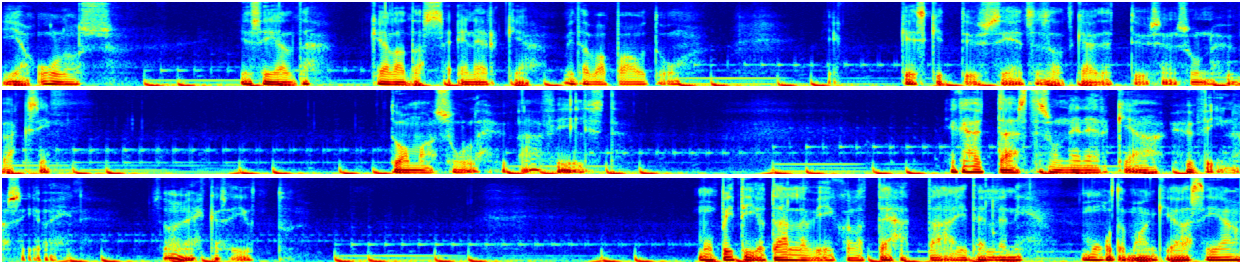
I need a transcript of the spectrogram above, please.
ja ulos ja sieltä kelata se energia, mitä vapautuu keskittyä siihen, että sä saat käytettyä sen sun hyväksi. Tuomaan sulle hyvää fiilistä. Ja käyttää sitä sun energiaa hyviin asioihin. Se on ehkä se juttu. Mun piti jo tällä viikolla tehdä tää itselleni muutamankin asiaa.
